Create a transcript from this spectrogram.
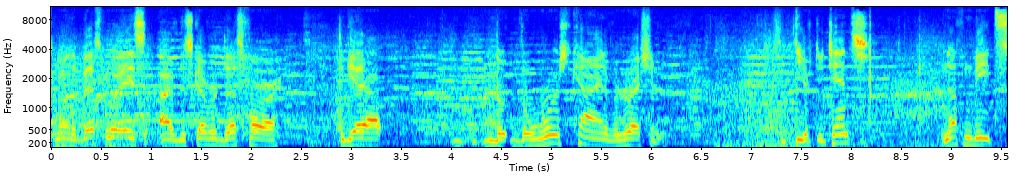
It's one of the best ways I've discovered thus far to get out the, the worst kind of aggression. If you're tense, nothing beats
